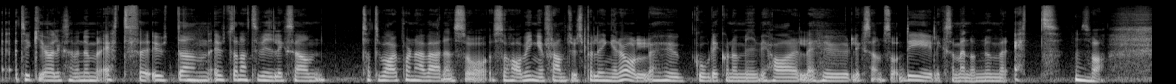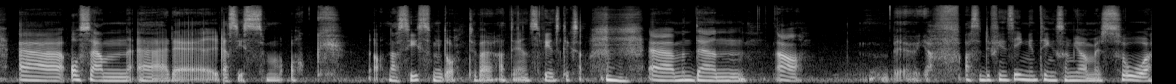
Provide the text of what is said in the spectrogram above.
eh, tycker jag liksom är nummer ett. För utan, utan att vi liksom tar tillvara på den här världen så, så har vi ingen framtid. Det spelar ingen roll hur god ekonomi vi har eller hur liksom så. Det är liksom ändå nummer ett. Så. Eh, och sen är det rasism och ja, nazism då tyvärr att det ens finns liksom. Eh, men den, ja, alltså det finns ingenting som gör mig så,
